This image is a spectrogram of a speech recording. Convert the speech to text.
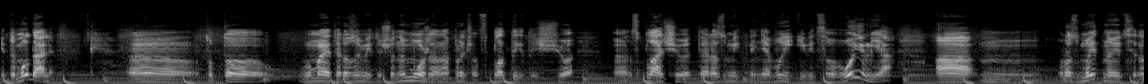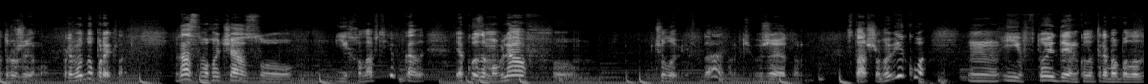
ідемо далі. Маєте розуміти, що не можна, наприклад, сплатити, що е, сплачуєте розмитнення ви і від свого ім'я, а розмитнюється на дружину. Приведу приклад. У нас свого часу їхала автівка, яку замовляв чоловік. Да? Там, вже там, старшого віку. І в той день, коли треба було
